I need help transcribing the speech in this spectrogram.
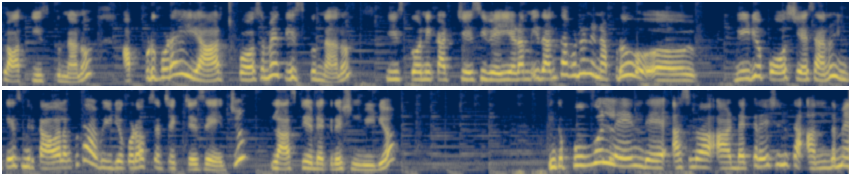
క్లాత్ తీసుకున్నాను. అప్పుడు కూడా ఈ ఆర్చ్ కోసమే తీసుకున్నాను. తీసుకొని కట్ చేసి వేయడం ఇదంతా కూడా నేను అప్పుడు వీడియో పోస్ట్ చేశాను. ఇన్ కేస్ మీరు కావాలనుకుంటే ఆ వీడియో కూడా ఒకసారి చెక్ చేసేయచ్చు. లాస్ట్ ఇయర్ డెకరేషన్ వీడియో ఇంకా పువ్వులు లేనిదే అసలు ఆ డెకరేషన్కి అందమే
